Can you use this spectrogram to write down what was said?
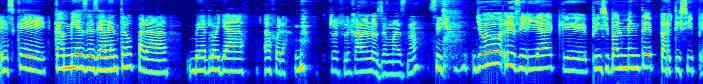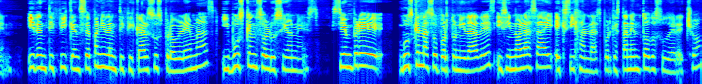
es que cambies desde adentro para verlo ya afuera. reflejado en los demás, ¿no? Sí. Yo les diría que principalmente participen, identifiquen, sepan identificar sus problemas y busquen soluciones. Siempre busquen las oportunidades y si no las hay, exíjanlas porque están en todo su derecho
